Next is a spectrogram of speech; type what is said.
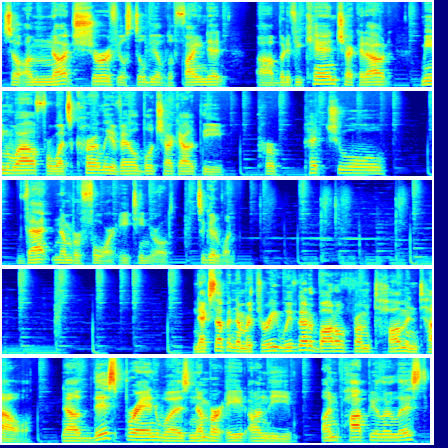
so I'm not sure if you'll still be able to find it. Uh, but if you can, check it out. Meanwhile, for what's currently available, check out the Perpetual Vat number 4, 18-year-old. It's a good one. Next up at number three, we've got a bottle from Tomintoul. Now this brand was number eight on the unpopular list,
